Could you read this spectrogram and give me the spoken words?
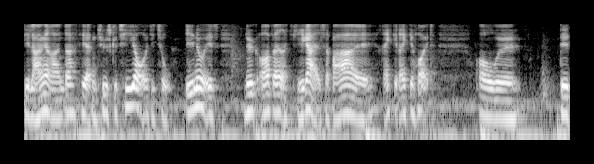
de lange renter, her den tyske 10 år, de tog endnu et nyk opad, og de ligger altså bare øh, rigtig, rigtig højt. Og øh, det,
